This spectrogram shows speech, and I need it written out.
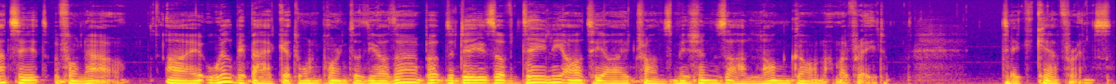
That's it for now. I will be back at one point or the other, but the days of daily RTI transmissions are long gone, I'm afraid. Take care, friends.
